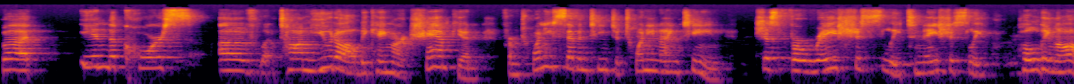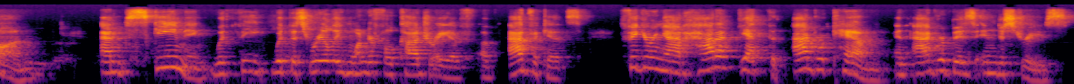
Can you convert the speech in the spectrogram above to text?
But in the course of Tom Udall became our champion from 2017 to 2019, just voraciously, tenaciously holding on and scheming with the with this really wonderful cadre of, of advocates, figuring out how to get the agrochem and agribiz industries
